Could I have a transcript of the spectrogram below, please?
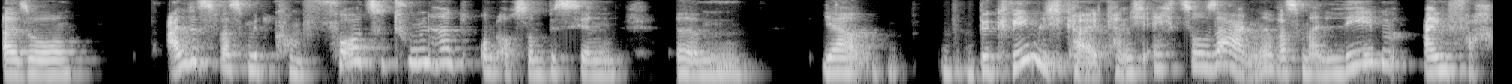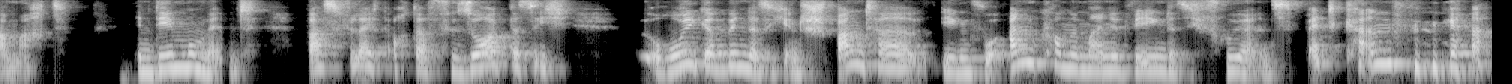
also alles, was mit Komfort zu tun hat und auch so ein bisschen ähm, ja Bequemlichkeit, kann ich echt so sagen, ne, was mein Leben einfacher macht in dem Moment, was vielleicht auch dafür sorgt, dass ich ruhiger bin, dass ich entspannter irgendwo ankomme, meinetwegen, dass ich früher ins Bett kann, ja,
